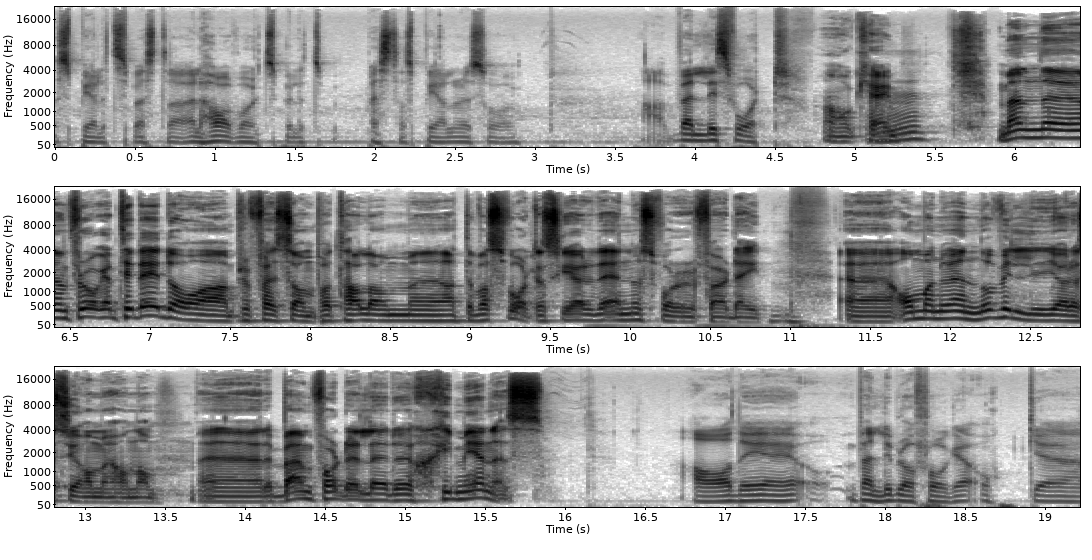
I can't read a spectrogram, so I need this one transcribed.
spelets bästa, eller har varit spelets bästa spelare så Ja, väldigt svårt. Okej. Men eh, en fråga till dig då, professorn, på tal om eh, att det var svårt. Jag ska göra det ännu svårare för dig. Eh, om man nu ändå vill göra sig av med honom, är det Bamford eller är det Jimenez? Ja, det är en väldigt bra fråga och eh,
